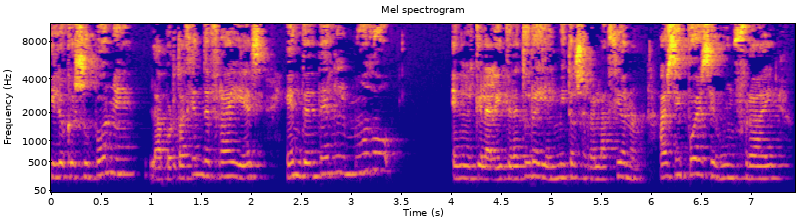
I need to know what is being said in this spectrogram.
y lo que supone la aportación de Fry es entender el modo en el que la literatura y el mito se relacionan. Así pues, según Fry,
